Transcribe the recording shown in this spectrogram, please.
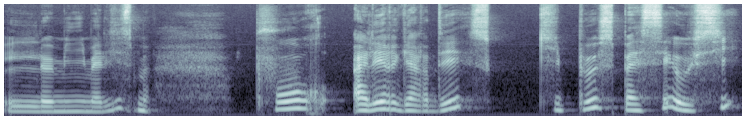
le minimalisme pour aller regarder ce qui peut se passer aussi.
